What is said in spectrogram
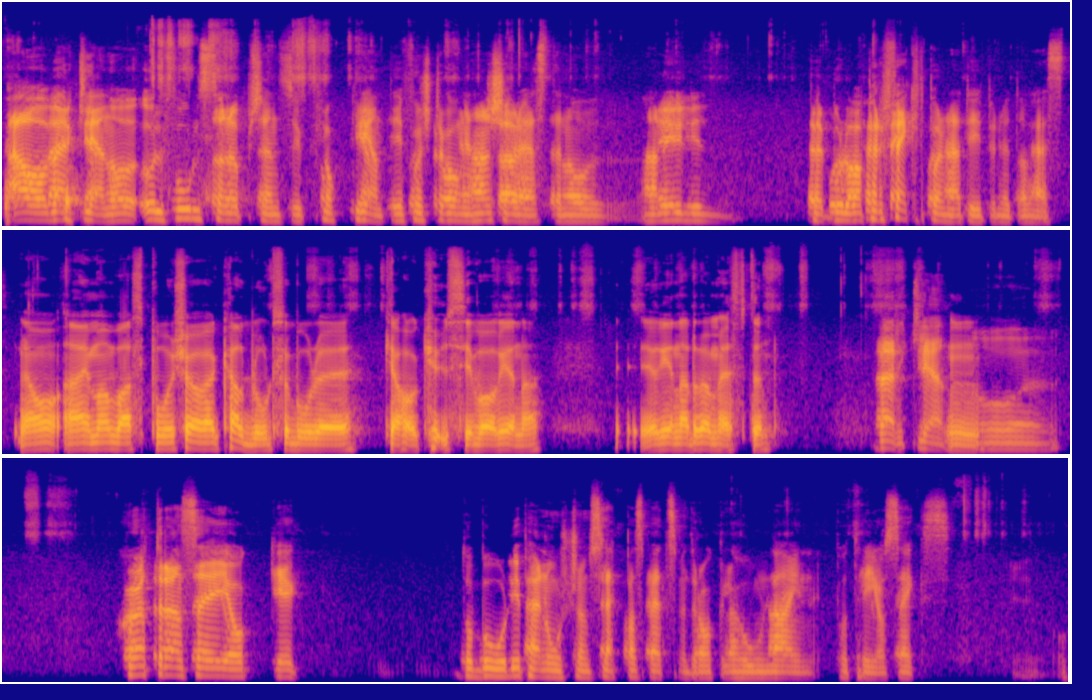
Ja, verkligen. Och Ulf Olsson upp känns ju klockrent. Det är första gången han kör hästen och han är ju, borde vara perfekt på den här typen av häst. Ja, är man vass på att köra kallblod så borde Kaha QC vara rena, rena drömhästen. Verkligen. Mm. Och, eh, sköter han sig och eh, då borde ju Per Nordström släppa spets med Dracula Hornline på 3 och 6. Och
